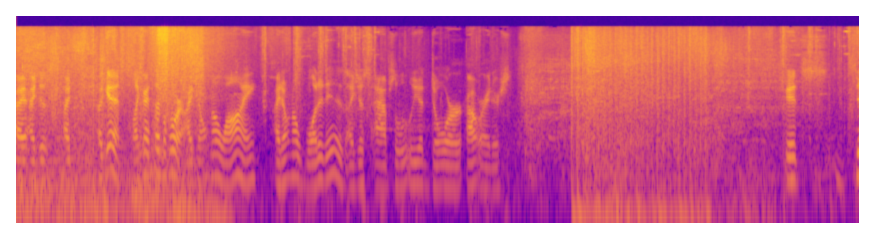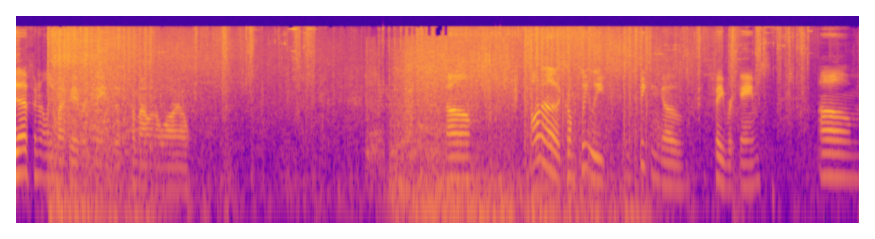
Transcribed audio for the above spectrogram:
I, I just, I, again, like I said before, I don't know why. I don't know what it is. I just absolutely adore Outriders. It's definitely my favorite game that's come out in a while. Um, on a completely, speaking of favorite games, um,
